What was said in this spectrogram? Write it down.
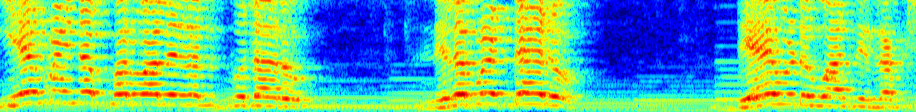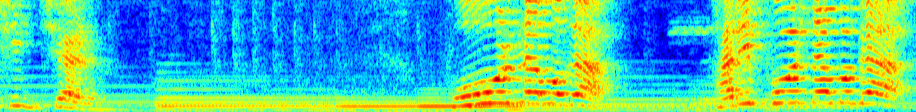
ఏమైనా పర్వాలేదు అనుకున్నారు. నిలబడ్డారు. దేవుడు వారిని రక్షించాడు. పూర్ణముగా పరిపూర్ణముగా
